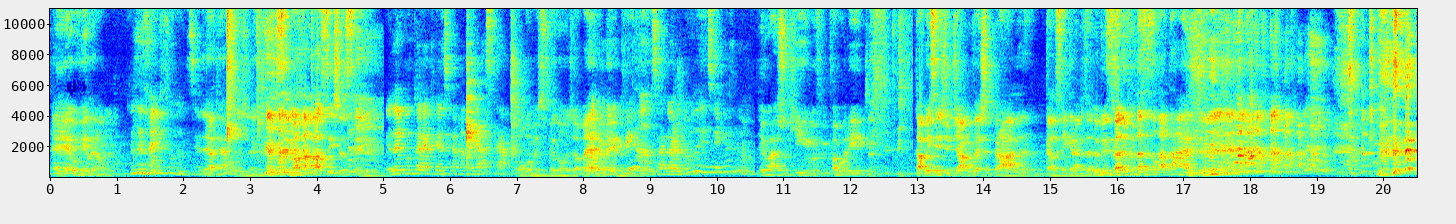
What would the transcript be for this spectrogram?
é O Rei Leão. Na infância. É até hoje, né? Se botar, tu assiste, eu sei. Eu lembro quando eu era criança pra Madagascar. Pô, mas foi longe, ó. mas era Eu mesmo. criança, agora eu não nem sei mais não. Eu acho que o meu filme favorito talvez seja O Diabo Veste Prada, aquela sem graça. Eu me escolhi o filme da sessão da tarde.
